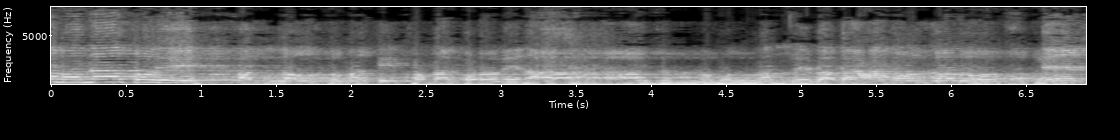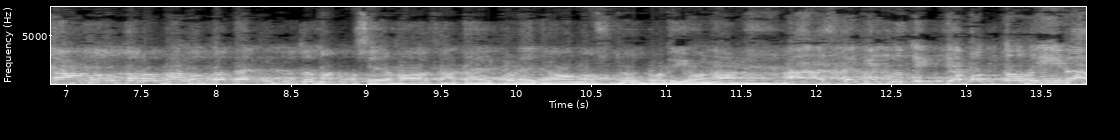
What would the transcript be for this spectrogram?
ক্ষমা না করে, আল্লাহ তোমাকে ক্ষমা করবে না। এজন্য বললাম যে, বাবা, আমল করো, নেক আমল করো, ভালো কথা কিন্তু মানুষের হক আদায় করে যাও, নষ্ট করিও না। আজ থেকে প্রতিজ্ঞাবদ্ধ হইবা।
